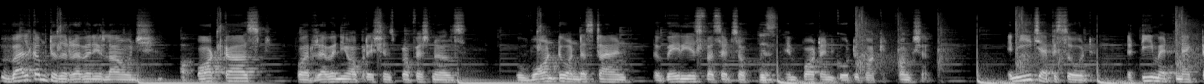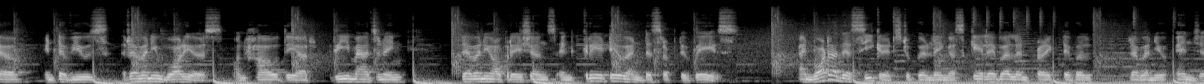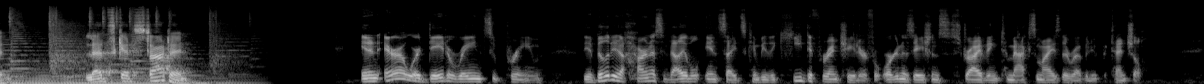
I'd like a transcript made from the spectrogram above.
Welcome to the Revenue Lounge, a podcast for revenue operations professionals who want to understand the various facets of this important go to market function. In each episode, the team at Nektar interviews revenue warriors on how they are reimagining revenue operations in creative and disruptive ways. And what are their secrets to building a scalable and predictable revenue engine? Let's get started. In an era where data reigns supreme, the ability to harness valuable insights can be the key differentiator for organizations striving to maximize their revenue potential.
